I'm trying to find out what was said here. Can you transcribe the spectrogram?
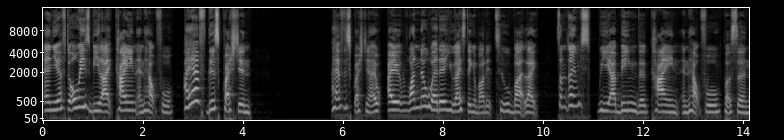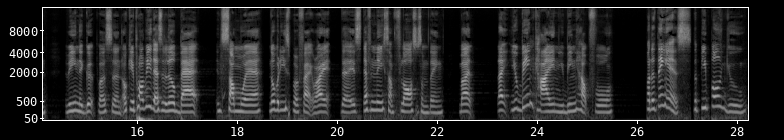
And you have to always be like kind and helpful. I have this question. I have this question. I I wonder whether you guys think about it too, but like sometimes we are being the kind and helpful person, being the good person. Okay, probably there's a little bad in somewhere. Nobody's perfect, right? there is definitely some flaws or something, but like you're being kind, you're being helpful. But the thing is, the people you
